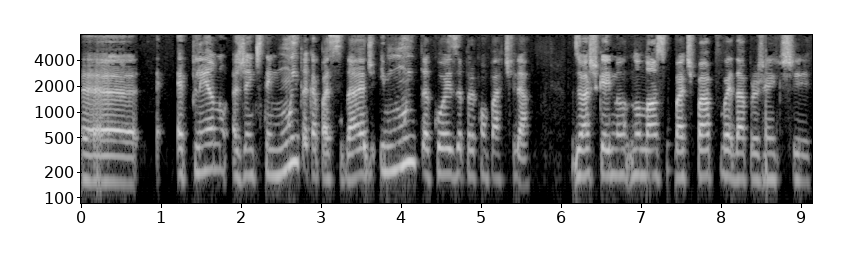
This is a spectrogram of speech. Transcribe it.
É, é pleno, a gente tem muita capacidade e muita coisa para compartilhar. Mas eu acho que aí no, no nosso bate-papo vai dar para a gente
